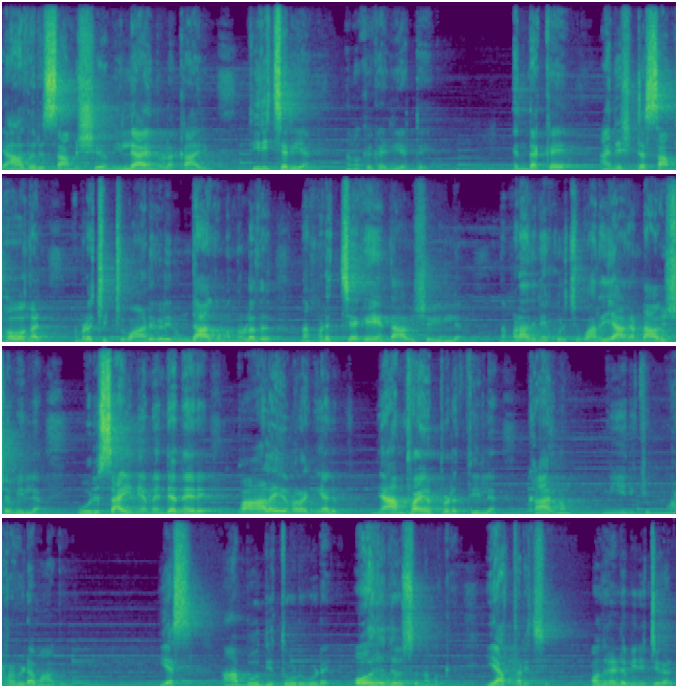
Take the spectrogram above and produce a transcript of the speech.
യാതൊരു സംശയവുമില്ല എന്നുള്ള കാര്യം തിരിച്ചറിയാൻ നമുക്ക് കഴിയട്ടെ. എന്തൊക്കെ അനിഷ്ട സംഭവങ്ങൾ നമ്മുടെ ചുറ്റുപാടുകളിൽ ഉണ്ടാകുമെന്നുള്ളത് നമ്മൾ ചെകയേണ്ട ആവശ്യമില്ല. നമ്മൾ അതിനെക്കുറിച്ച് വറിയാകേണ്ട ആവശ്യമില്ല. ഒരു സൈന്യം എന്റെ നേരെ പാളയമിറങ്ങിയാലും ഞാൻ ഭയപ്പെടുത്തിയില്ല കാരണം നീ എനിക്ക് മറവിടമാകും. യെസ് ആ ബോധ്യത്തോടുകൂടെ ഓരോ ദിവസവും നമുക്ക് യാത്ര ചെയ്യാം. ഒന്ന് രണ്ട് മിനിറ്റുകൾ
